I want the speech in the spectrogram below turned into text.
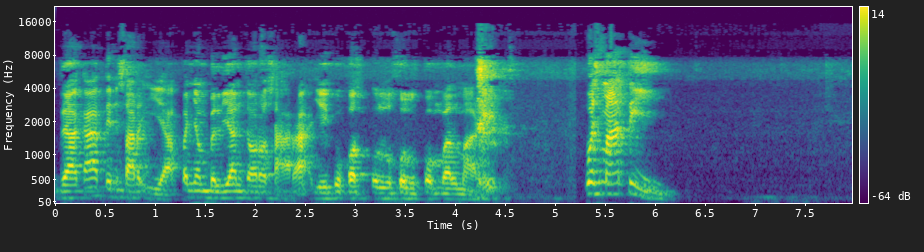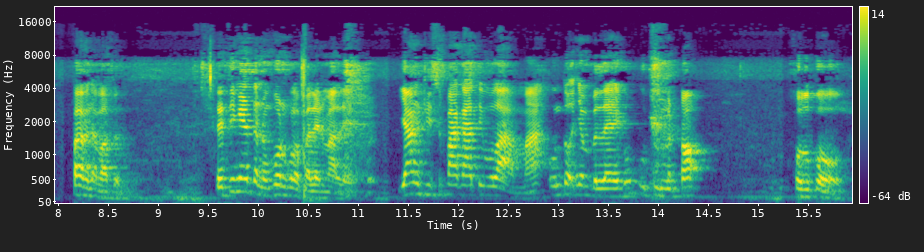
zakatin syariah, penyembelian cara syarak yaiku qatul khulqum wal mari. Wis mati. Paham tak maksud? Jadi ngeten pun kalau balen malih. Yang disepakati ulama untuk nyembelih itu kudu ngetok hulkum.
